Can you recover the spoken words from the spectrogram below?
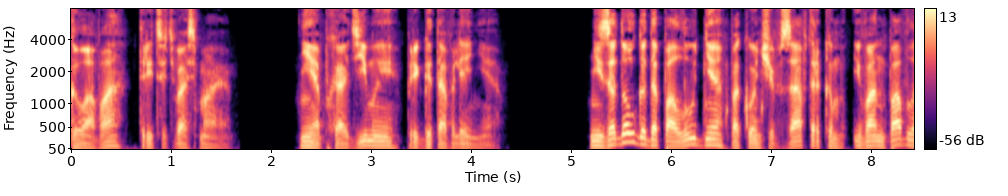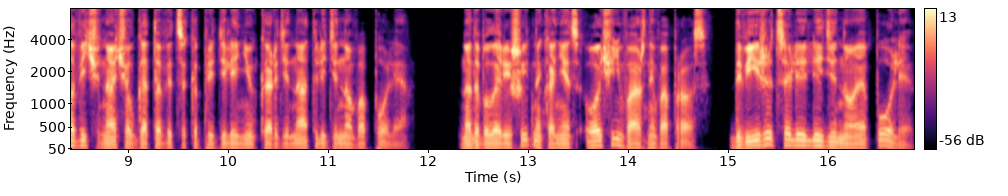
Глава 38. Необходимые приготовления. Незадолго до полудня, покончив завтраком, Иван Павлович начал готовиться к определению координат ледяного поля. Надо было решить, наконец, очень важный вопрос. Движется ли ледяное поле?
